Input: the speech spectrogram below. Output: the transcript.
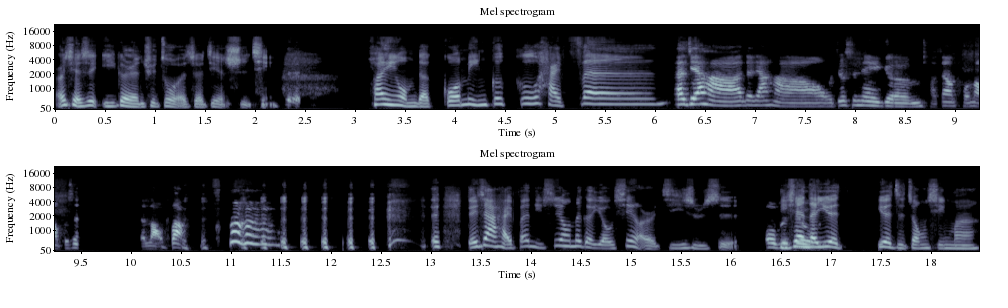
而且是一个人去做了这件事情。欢迎我们的国民姑姑海芬，大家好，大家好，我就是那个好像头脑不是的老 棒。等一下，海芬，你是用那个有线耳机是不是？我你现在在月月子中心吗？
